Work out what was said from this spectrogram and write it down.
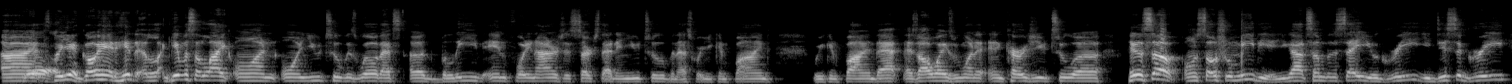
Uh, yeah. So yeah, go ahead, hit, give us a like on on YouTube as well. That's uh, Bleav in 49ers. Just search that in YouTube, and that's where you can find we can find that. As always, we want to encourage you to uh, hit us up on social media. You got something to say? You agree? You disagree?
